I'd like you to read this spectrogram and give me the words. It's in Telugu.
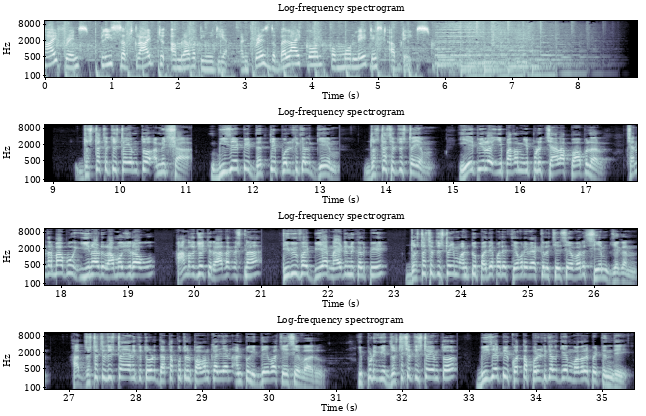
Hi friends please subscribe to Amaravati media and press the bell icon for more latest updates దుష్ట చతుష్టయంతో Amit Shah. BJP dirty political game దుష్ట చతుష్టయం ఏపీలో ఈ పదం ఇప్పుడు చాలా popular Chandrababu Eenadu Ramoji Rao Andhra Jyothi Radhakrishna TV five BR నాయుడుని కలిపి దుష్ట చతుష్టయం అంటూ పదే పదే తీవ్ర వ్యాఖ్యలు చేసేవారు సీఎం జగన్. ఆ దుష్ట చతుష్టయానికి తోడు దత్తపుత్రుడు పవన్ కళ్యాణ్ అంటూ ఇద్దేవా చేసేవారు. ఇప్పుడు ఈ దుష్ట చతుష్టయంతో బీజేపీ కొత్త పొలిటికల్ గేమ్ మొదలుపెట్టింది.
